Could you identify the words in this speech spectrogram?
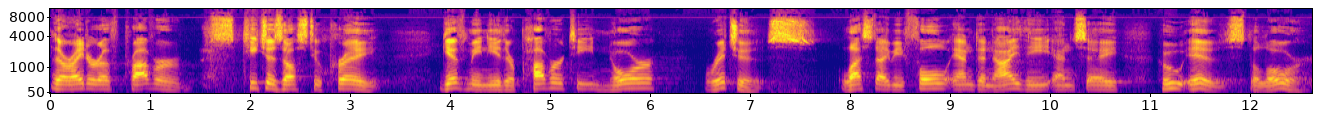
The writer of Proverbs teaches us to pray, Give me neither poverty nor riches, lest I be full and deny thee and say, who is the Lord?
